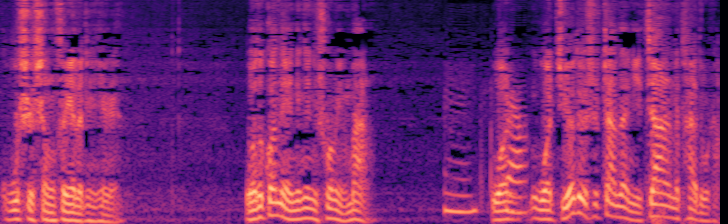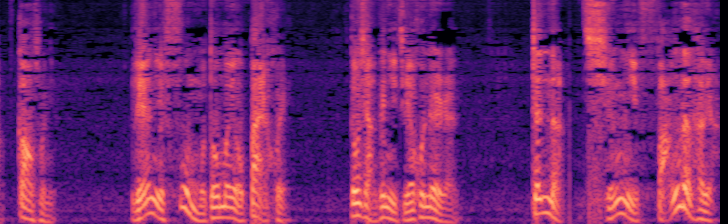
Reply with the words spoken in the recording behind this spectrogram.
无事生非的这些人。我的观点已经跟你说明白了，嗯，我我绝对是站在你家人的态度上告诉你，连你父母都没有拜会，都想跟你结婚这人，真的，请你防着他点儿。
